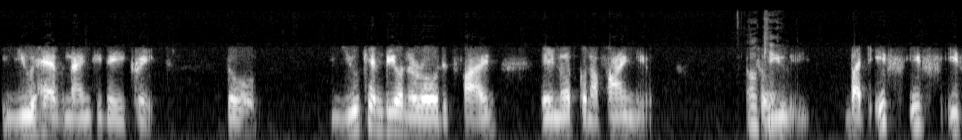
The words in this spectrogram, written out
you have 90-day grace. So you can be on the road, it's fine. They're not gonna fine you. Okay. So you, but if if if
